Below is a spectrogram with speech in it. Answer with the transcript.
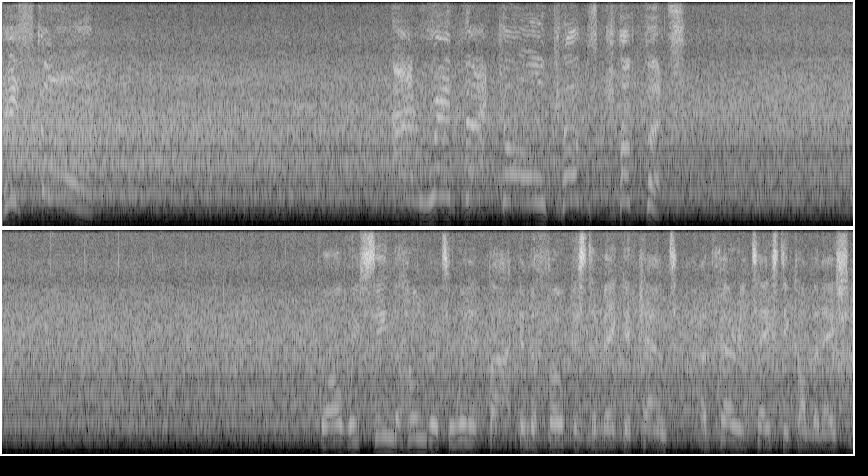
He scored! And with that goal comes comfort. Well, we've seen the hunger to win it back and the focus to make it count. A very tasty combination.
